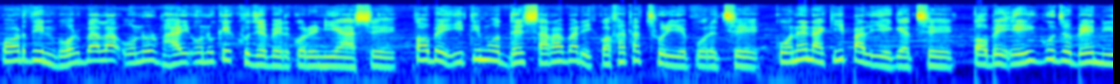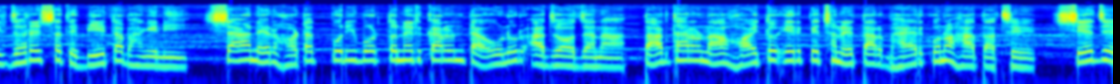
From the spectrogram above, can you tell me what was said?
পরদিন ভোরবেলা অনুর ভাই অনুকে খুঁজে বের করে নিয়ে আসে। তবে ইতিমধ্যে সারা বাড়ি কথাটা ছড়িয়ে পড়েছে। কোনে নাকি পালিয়ে গেছে। তবে এই গুজবে নির্ঝরের সাথে বিয়েটা ভাঙেনি। সায়নের হঠাৎ পরিবর্তনের কারণটা অনুর আজও অজানা। তার ধারণা হয়তো এর পেছনে তার ভাইয়ের কোনো হাত আছে। সে যে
